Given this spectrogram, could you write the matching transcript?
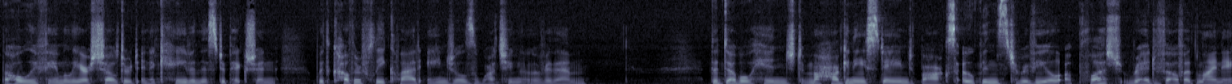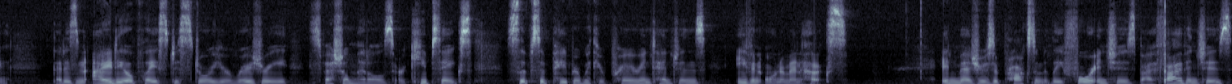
The Holy Family are sheltered in a cave in this depiction, with colorfully clad angels watching over them. The double hinged, mahogany stained box opens to reveal a plush red velvet lining that is an ideal place to store your rosary, special medals, or keepsakes, slips of paper with your prayer intentions, even ornament hooks. It measures approximately 4 inches by 5 inches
